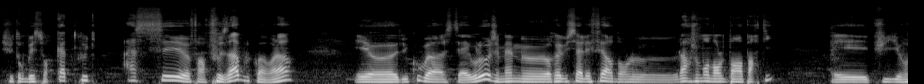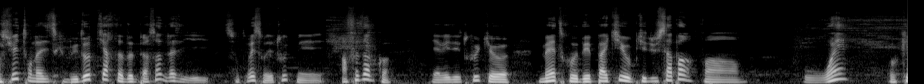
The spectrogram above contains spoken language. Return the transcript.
je suis tombé sur quatre trucs assez, enfin faisables quoi, voilà. Et euh, du coup, bah, c'était rigolo. J'ai même réussi à les faire dans le largement dans le temps imparti. Et puis ensuite, on a distribué d'autres cartes à d'autres personnes. Là, ils sont trouvés sur des trucs mais infaisables quoi. Il y avait des trucs euh, mettre des paquets au pied du sapin. Enfin, ouais, ok.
